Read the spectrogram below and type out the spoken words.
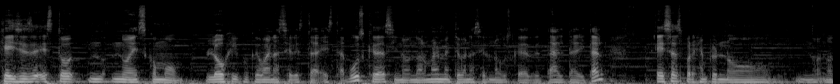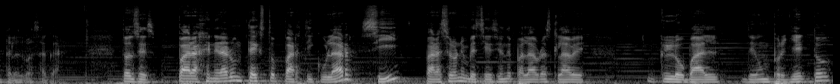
Que dices, esto no, es como lógico que van a hacer esta, esta búsqueda, sino normalmente van a hacer una búsqueda de tal, tal y tal. Esas, por ejemplo, no, no, no te las va a sacar. Entonces, para generar un texto particular, sí. Para hacer una investigación de palabras clave global de un proyecto,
